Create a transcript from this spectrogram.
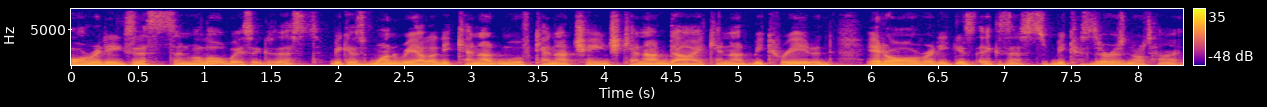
already exists and will always exist because one reality cannot move, cannot change, cannot die, cannot be created. It already exists because there is no time.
